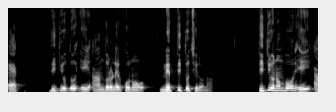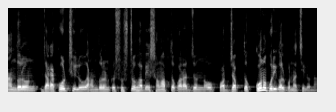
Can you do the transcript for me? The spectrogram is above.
এক। দ্বিতীয়ত, এই আন্দোলনের কোনো নেতৃত্ব ছিল না। তৃতীয় নম্বর, এই আন্দোলন যারা করছিল, আন্দোলনকে সুষ্ঠুভাবে সমাপ্ত করার জন্য পর্যাপ্ত কোনো পরিকল্পনা ছিল না।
